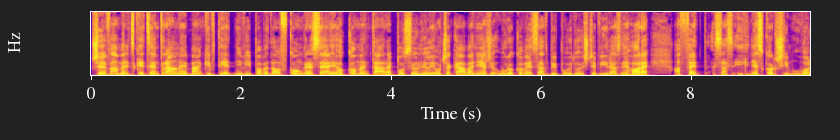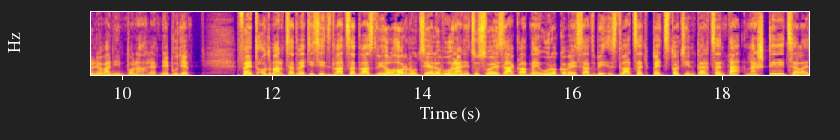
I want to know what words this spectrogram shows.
Šéf americkej centrálnej banky v tie dni vypovedal v kongrese a jeho komentáre posilnili očakávania, že úrokové sadzby pôjdu ešte výrazne hore a Fed sa s ich neskorším uvoľňovaním ponáhľať nebude. Fed od marca 2022 zdvihol hornú cieľovú hranicu svojej základnej úrokovej sadzby z 25 na 4,75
